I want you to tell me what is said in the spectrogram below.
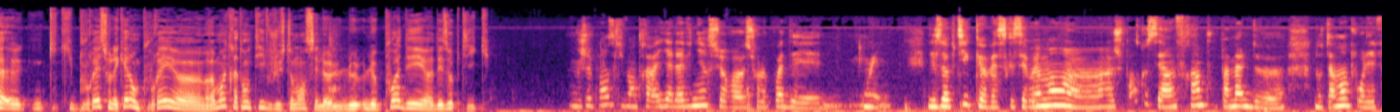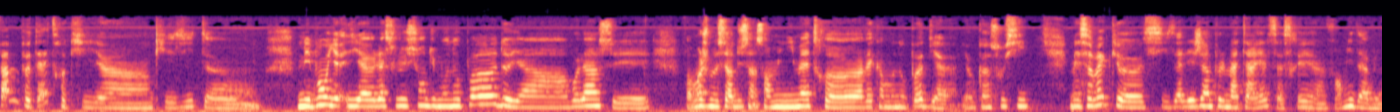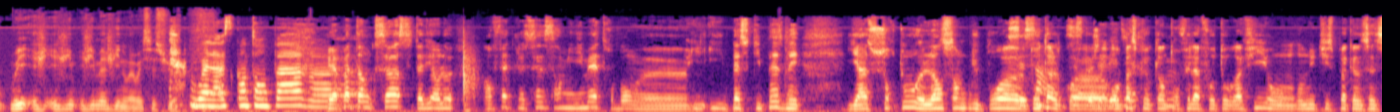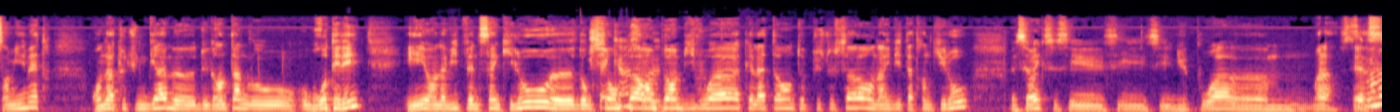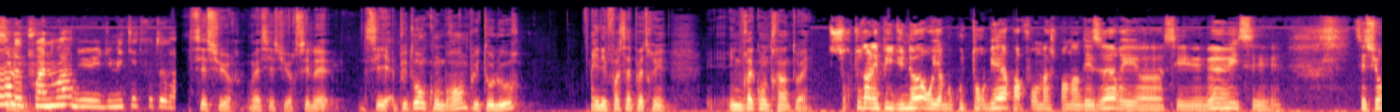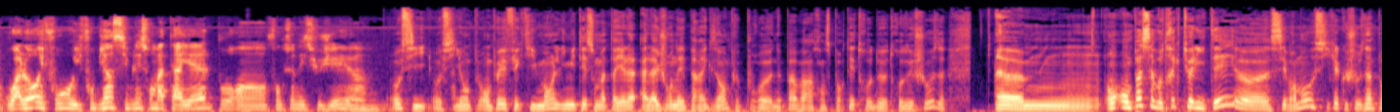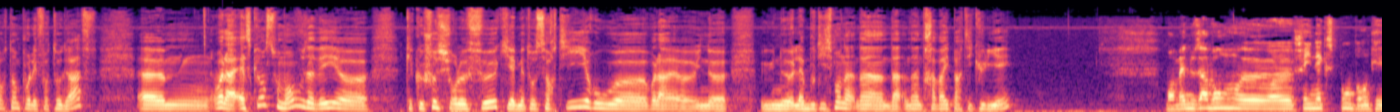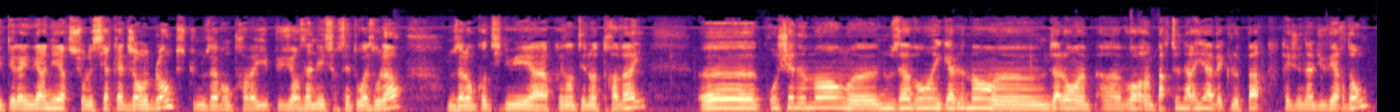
qui, qui, pourrait, sur lesquels on pourrait vraiment être attentif justement. C'est le, le, le, poids des, des optiques. Je pense qu'ils vont travailler à l'avenir sur, euh, sur le poids des, oui, des optiques parce que c'est vraiment, euh, je pense que c'est un frein pour pas mal de, notamment pour les femmes peut-être qui, euh, qui hésitent. Mais bon, il y, a la solution du monopode, il y a, voilà, c'est, enfin, moi je me sers du 500 mm avec un monopode, il n'y a, y a, aucun souci. Mais c'est vrai que s'ils allégeaient un peu le matériel, ça serait formidable. Oui, j'imagine, oui, c'est sûr. voilà, quand on part. Il n'y a pas tant que ça, c'est-à-dire le, en fait, le 500 mm, bon, il, il pèse qu'il pèse, mais il y a surtout euh, l'ensemble du poids euh, total, quoi. parce que quand mm. on fait la photographie, on n'utilise pas qu'un 500 mm. On a toute une gamme euh, de grand angle au, gros télé et on a vite 25 kg. donc si on part un peu en bivouac, la tente, plus tout ça, on arrive vite à 30 kg. C'est vrai que c'est c'est du poids, voilà. C'est vraiment le point noir du, du métier de photographe. C'est sûr, ouais, c'est sûr. C'est plutôt encombrant, plutôt lourd. Et des fois, ça peut être une, une, vraie contrainte, ouais. Surtout dans les pays du Nord où il y a beaucoup de tourbières, parfois on marche pendant des heures et euh, c'est, oui, oui, c'est, c'est sûr. Ou alors il faut, il faut bien cibler son matériel pour en fonction des sujets. Euh. Aussi, aussi, on peut, on peut effectivement limiter son matériel à la journée, par exemple, pour euh, ne pas avoir à transporter trop de, trop de choses. Euh, on, on, passe à votre actualité. Euh, c'est vraiment aussi quelque chose d'important pour les photographes. Euh, voilà. Est-ce qu'en ce moment vous avez quelque chose sur le feu qui va bientôt sortir ou voilà une, une l'aboutissement d'un travail particulier? Bon, mais nous avons fait une expo bon, qui était l'année dernière sur le cirque de Jean Leblanc, puisque nous avons travaillé plusieurs années sur cet oiseau-là. Nous allons continuer à présenter notre travail. Euh, prochainement, euh, nous avons également, euh, nous allons avoir un partenariat avec le parc régional du Verdon.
